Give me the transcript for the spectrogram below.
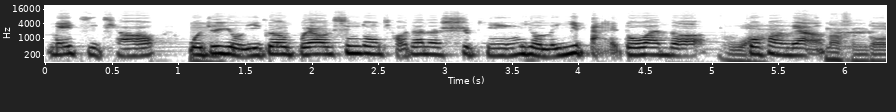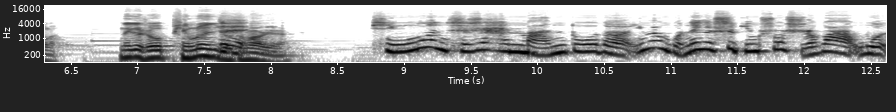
没几条，我就有一个不要心动挑战的视频，有了一百多万的播放量，那很高了。那个时候评论有多少人？评论其实还蛮多的。因为我那个视频，说实话，我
